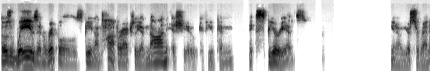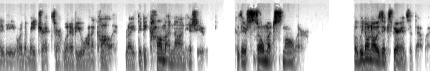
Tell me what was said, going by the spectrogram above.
Those waves and ripples being on top are actually a non-issue if you can experience you know your serenity or the matrix or whatever you want to call it right? They become a non-issue because they're so much smaller. But we don't always experience it that way.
